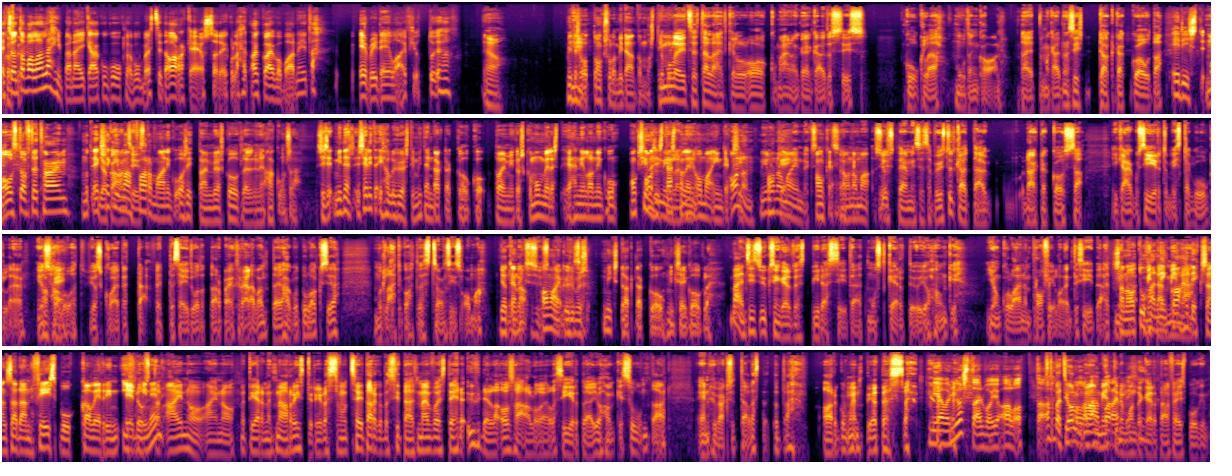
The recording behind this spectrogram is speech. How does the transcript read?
Et se Koska- on tavallaan lähimpänä ikään kuin Google mun mielestä sitä arkea, jossa niin kun lähdetään kaivamaan niitä everyday life-juttuja. Joo. Mites Mm. Otto, onko sulla mitään tuommoista? No mulla ei itse tällä hetkellä ole, kun mä en oikein käytä siis Googlea muutenkaan. Tai että mä käytän siis DuckDuckGota Edistynyt. most of the time. Mutta eikö sekin on vaan siis- farmaa niin kuin osittain myös Googlelle ne hakunsa? Siis miten, selitä ihan lyhyesti, miten DuckDuckGo toimii, koska mun mielestä eihän niillä on, niin kuin, onko siinä On siis niillä, täsmälleen niillä- oma indeksi? On, on. Niillä Okei. on oma indeksi. Okei, se on okei. oma Just. systeemi, missä sä pystyt käyttämään DuckDuckGossa ikään kuin siirtymistä Googleen, jos Okei. haluat, jos koet, että, että se ei tuota tarpeeksi relevantteja hakutuloksia. Mutta lähtökohtaisesti se on siis oma Joten indeksisysteeminsä. avainkysymys, miksi DuckDuckGo, miksei Google? Mä en siis yksinkertaisesti pidä siitä, että musta kertyy johonkin jonkunlainen profilointi siitä, että Sanoo mitä, mitä minä 1800 Facebook-kaverin ihminen. edustan. I know, I know. Mä tiedän, että nämä on ristiriidassa, mutta se ei tarkoita sitä, että mä en voisi tehdä yhdellä osa-alueella siirtoja johonkin suuntaan. En hyväksy tällaista tota, argumenttia tässä. Niin aivan jostain voi jo aloittaa. Paitsi olen Olla mä oon miettinyt parempi. monta kertaa Facebookin,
